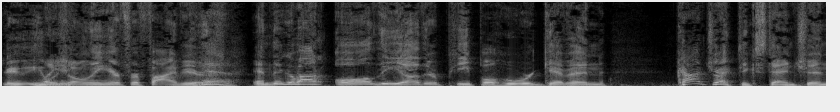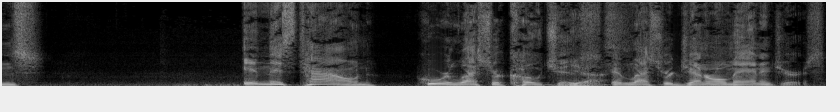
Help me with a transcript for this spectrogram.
He, he Like was it- only here for five years. Yeah. And think about all the other people who were given contract extensions in this town who were lesser coaches Yes. and lesser general managers.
